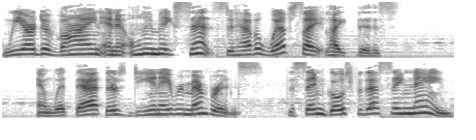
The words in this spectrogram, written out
We are divine, and it only makes sense to have a website like this. And with that, there's DNA remembrance. The same goes for that same name.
